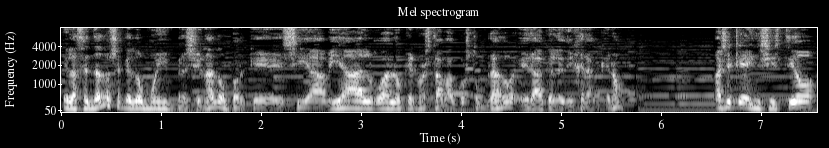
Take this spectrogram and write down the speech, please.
El hacendado se quedó muy impresionado porque si había algo a lo que no estaba acostumbrado era que le dijeran que no. Así que insistió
